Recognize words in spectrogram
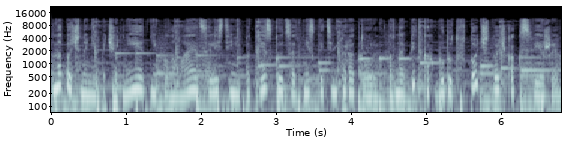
Она точно не почернеет, не поломается, листья не потрескаются от низкой температуры, а в напитках будут в точь-точь как свежие.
